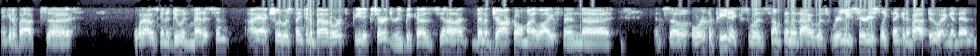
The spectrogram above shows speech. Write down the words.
thinking about uh, what I was going to do in medicine, I actually was thinking about orthopedic surgery because you know I've been a jock all my life, and uh, and so orthopedics was something that I was really seriously thinking about doing. And then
